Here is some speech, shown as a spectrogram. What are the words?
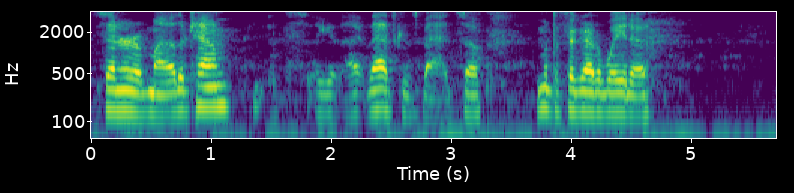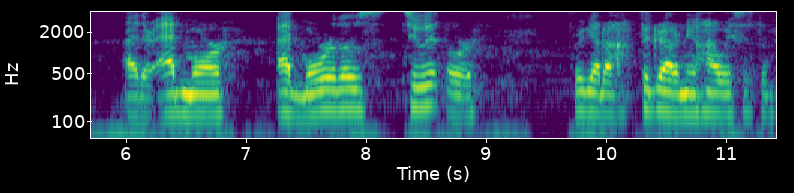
center of my other town it's that gets bad. So i'm going to figure out a way to either add more add more of those to it or figure out a figure out a new highway system.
